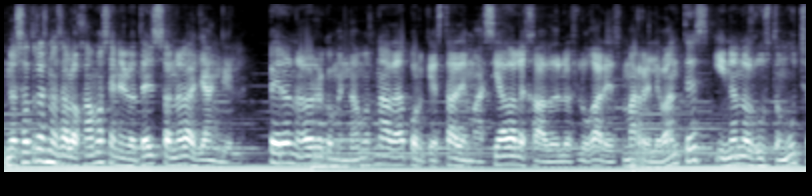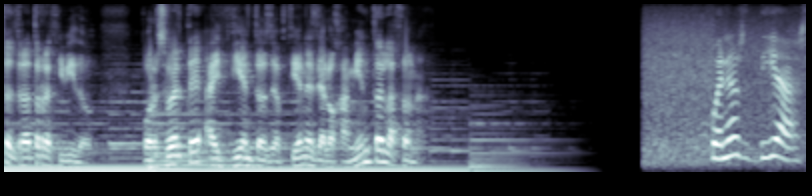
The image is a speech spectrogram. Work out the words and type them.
Nosotros nos alojamos en el Hotel Sonora Jungle, pero no lo recomendamos nada porque está demasiado alejado de los lugares más relevantes y no nos gustó mucho el trato recibido. Por suerte hay cientos de opciones de alojamiento en la zona. Buenos días.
